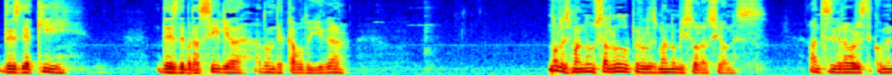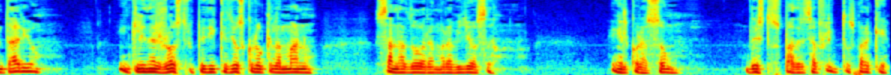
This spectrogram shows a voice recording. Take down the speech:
desde aquí, desde Brasilia, a donde acabo de llegar, no les mando un saludo, pero les mando mis oraciones. Antes de grabar este comentario, Incliné el rostro y pedí que Dios coloque la mano sanadora, maravillosa, en el corazón de estos padres aflictos para que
